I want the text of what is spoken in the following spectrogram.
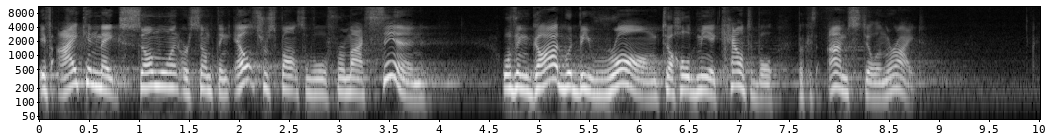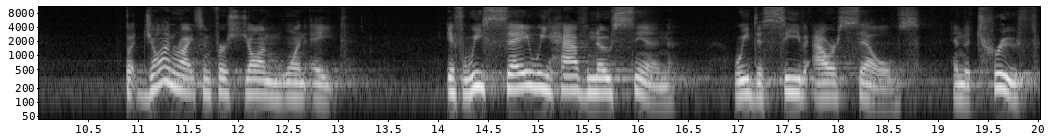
If I can make someone or something else responsible for my sin, well, then God would be wrong to hold me accountable because I'm still in the right. But John writes in 1 John 1 8, if we say we have no sin, we deceive ourselves, and the truth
